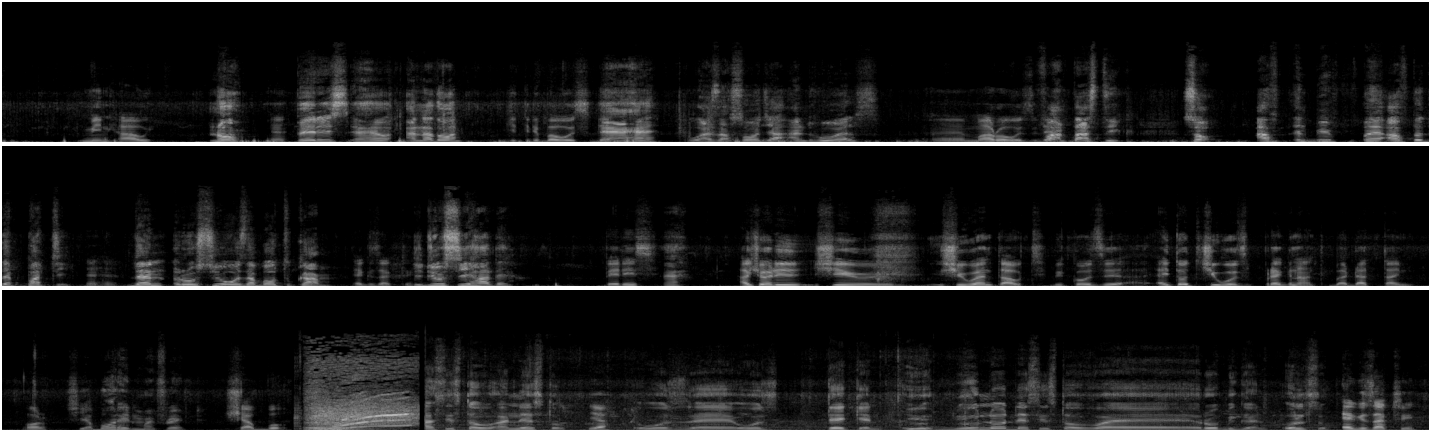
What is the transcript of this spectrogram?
Minhawi. No. Yeah. Paris. Uh-huh. Another one? Gitriba was there. Uh-huh. Was a soldier. And who else? Uh, Marwa was there. Fantastic. So after, and uh, after the party, Uh-huh. then Rocio was about to come. Exactly. Did you see her there? Paris. Eh. Actually, she she went out because uh, I thought she was pregnant by that time. Or She aborted, my friend. Shabo. a sister of Ernesto Yeah. was uh, was taken. You you know the sister of uh, Robigan also. Exactly.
